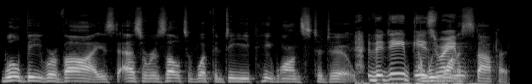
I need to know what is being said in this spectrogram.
will be revised as a result of what the DEP wants to do. The DEP's we want to stop it.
